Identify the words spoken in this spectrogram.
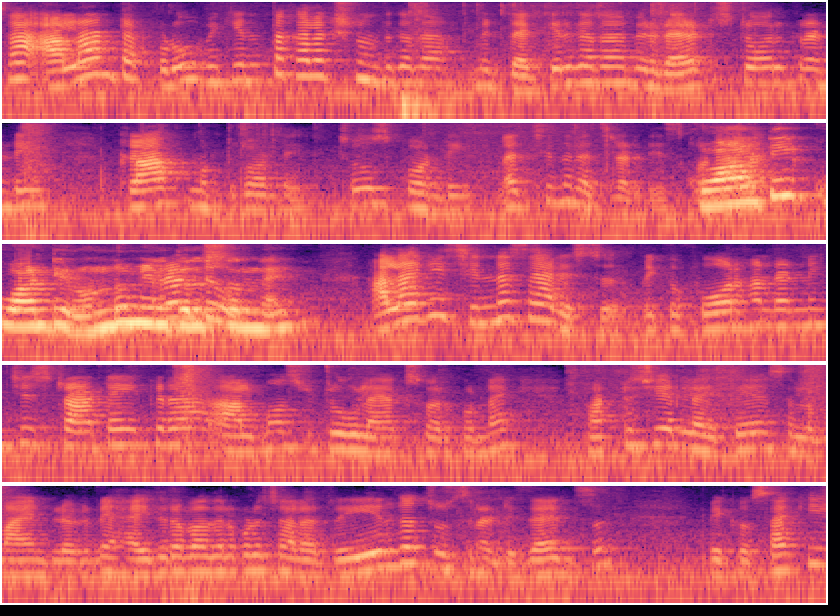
సో అలాంటప్పుడు మీకు ఇంత కలెక్షన్ ఉంది కదా మీరు దగ్గర కదా మీరు డైరెక్ట్ స్టోర్కి రండి క్లాత్ ముట్టుకోండి చూసుకోండి నచ్చింది నచ్చినట్టు తీసుకోండి. క్వాలిటీ క్వాంటిటీ రెండు మీకు తెలుస్తుంది. ఉన్నాయి. అలాగే చిన్న శారీస్. మీకు ఫోర్ హండ్రెడ్ నుంచి స్టార్ట్ అయ్యి ఇక్కడ ఆల్మోస్ట్ టూ ల్యాక్స్ వరకు ఉన్నాయి. పట్టు చీరలు అయితే అసలు మా ఇంట్లో హైదరాబాద్లో కూడా చాలా రేర్గా చూసిన డిజైన్స్ మీకు సఖీ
